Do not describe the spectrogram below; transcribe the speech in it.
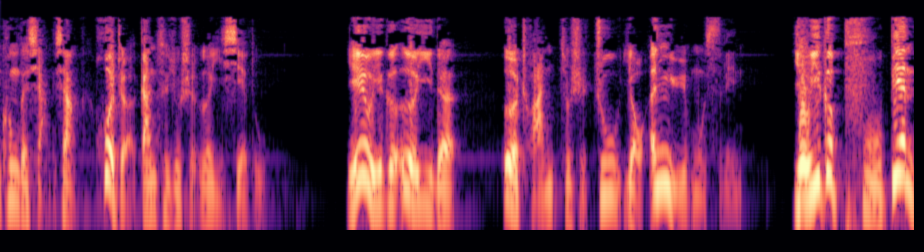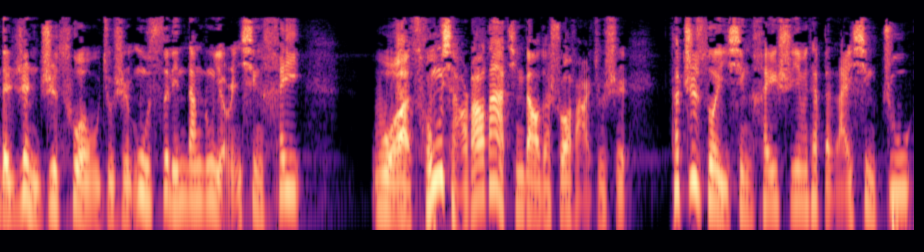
空的想象，或者干脆就是恶意亵渎。也有一个恶意的恶传，就是猪有恩于穆斯林。有一个普遍的认知错误，就是穆斯林当中有人姓黑。我从小到大听到的说法就是。他之所以姓黑，是因为他本来姓朱，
